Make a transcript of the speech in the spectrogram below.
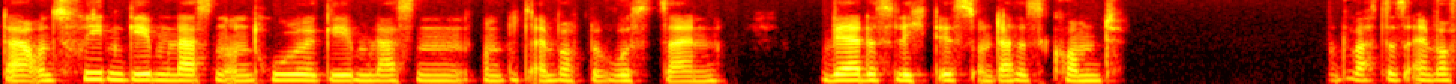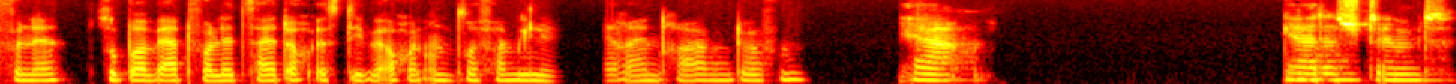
da uns Frieden geben lassen und Ruhe geben lassen und uns einfach bewusst sein, wer das Licht ist und dass es kommt. Und was das einfach für eine super wertvolle Zeit auch ist, die wir auch in unsere Familie reintragen dürfen. Ja. Ja, das stimmt.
